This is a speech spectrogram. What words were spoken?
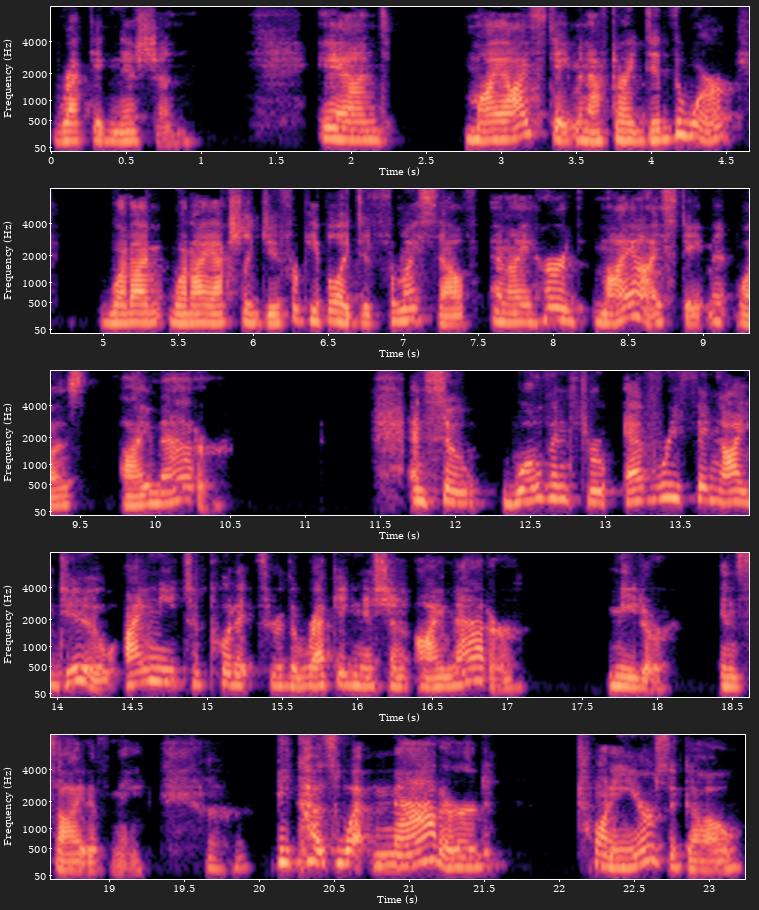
recognition. And my I statement, after I did the work what I'm what I actually do for people, I did for myself. And I heard my I statement was I matter. And so woven through everything I do, I need to put it through the recognition I matter meter inside of me. Uh-huh. Because what mattered 20 years ago,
